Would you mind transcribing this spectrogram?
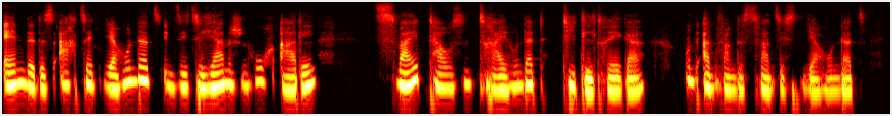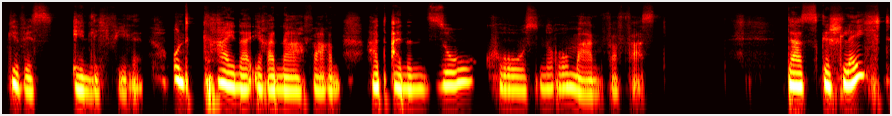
Ende des 18. Jahrhunderts im sizilianischen Hochadel 2300 Titelträger und Anfang des 20. Jahrhunderts gewiss ähnlich viele. Und keiner ihrer Nachfahren hat einen so großen Roman verfasst. Das Geschlecht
